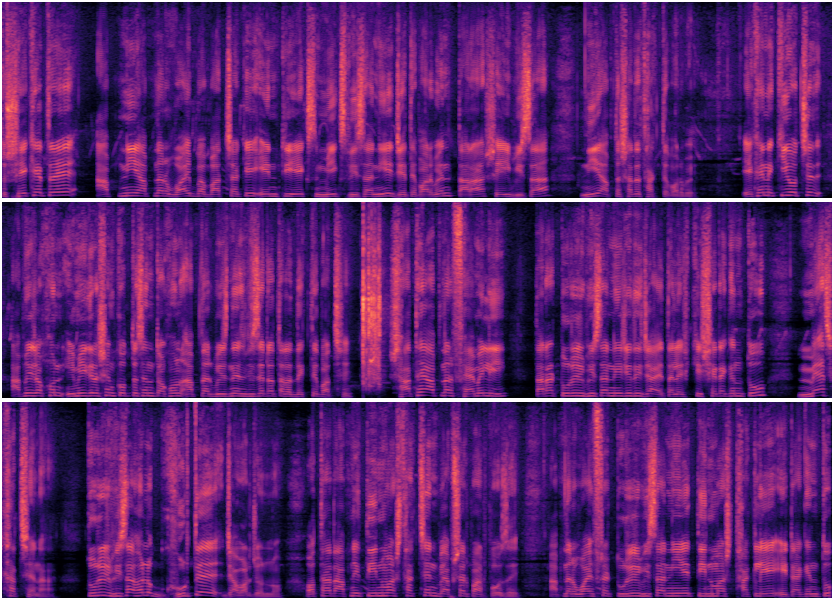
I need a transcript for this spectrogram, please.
তো সেক্ষেত্রে আপনি আপনার ওয়াইফ বা বাচ্চাকে এন্ট্রি এক্স মিক্স ভিসা নিয়ে যেতে পারবেন, তারা সেই ভিসা নিয়ে আপনার সাথে থাকতে পারবে। এখানে কি হচ্ছে? আপনি যখন ইমিগ্রেশন করতেছেন, তখন আপনার বিজনেস ভিসাটা তারা দেখতে পাচ্ছে। সাথে আপনার ফ্যামিলি তারা ট্যুরিস্ট ভিসা নিয়ে যদি যায়, তাহলে কি সেটা কিন্তু ম্যাচ খাচ্ছে না। ট্যুরিস্ট ভিসা হলো ঘুরতে যাওয়ার জন্য। অর্থাৎ আপনি তিন মাস থাকছেন ব্যবসার পারপোজে আপনার ওয়াইফরা ট্যুরিস্ট ভিসা নিয়ে তিন মাস থাকলে এটা কিন্তু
